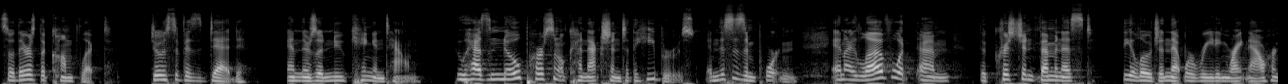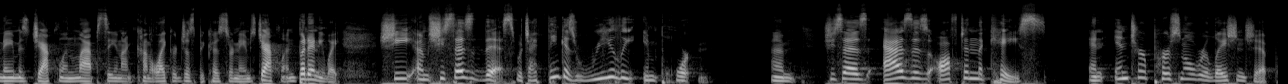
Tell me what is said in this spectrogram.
So there's the conflict. Joseph is dead, and there's a new king in town who has no personal connection to the Hebrews. And this is important. And I love what um, the Christian feminist theologian that we're reading right now, her name is Jacqueline Lapsley, and I kind of like her just because her name's Jacqueline. But anyway, she, um, she says this, which I think is really important. Um, she says, as is often the case, an interpersonal relationship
